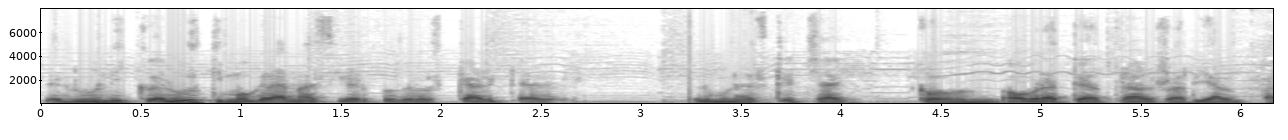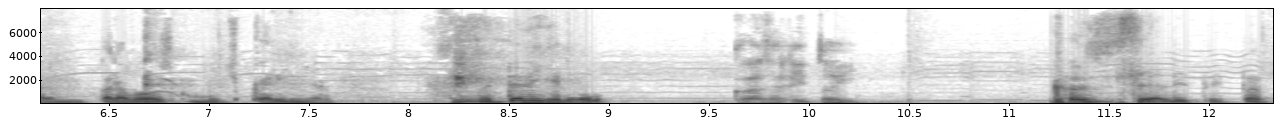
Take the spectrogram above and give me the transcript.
el único, el último gran acierto de los Carcas, el Munasquechay, con obra teatral radial para, para vos, con mucho cariño. Sí. Metele, ingeniero, Gonzalito y. Gonzalito y papi.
